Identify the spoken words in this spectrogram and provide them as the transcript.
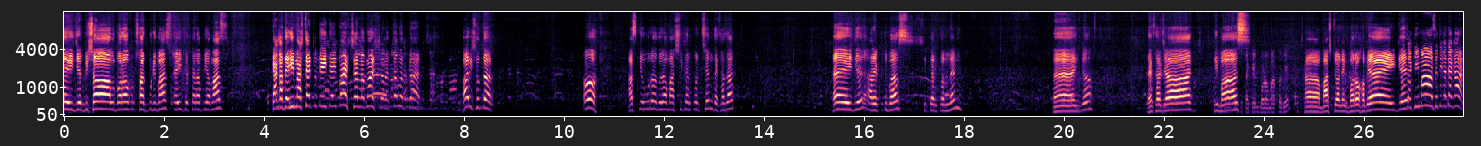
এই যে বিশাল বড় সরপুরি মাছ, এই যে তেলাপিয়া মাছ। কাকা দেখি মাছটা একটু মার্শাল্লাহ মার্শাল্লাহ চমৎকার। ভারী সুন্দর। ও আজকে উড়া দুরা মাছ শিকার করছেন, দেখা যাক। এই যে আরেকটি মাছ শিকার করলেন। এই যে দেখা যাক কি মাছ? বড় মাছ হবে। হ্যাঁ মাছটি অনেক বড় হবে। এই যে কি মাছ? এদিকে দেখান।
